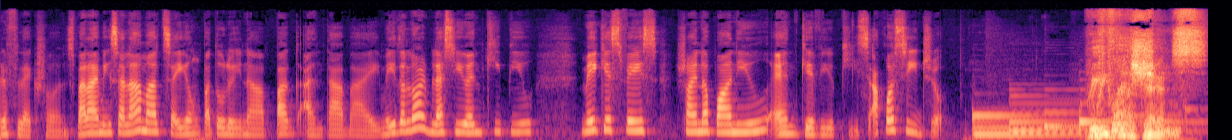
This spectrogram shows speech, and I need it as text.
Reflections. Maraming salamat sa iyong patuloy na pag-antabay. May the Lord bless you and keep you make His face shine upon you, and give you peace. Ako si Jo. Reflections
